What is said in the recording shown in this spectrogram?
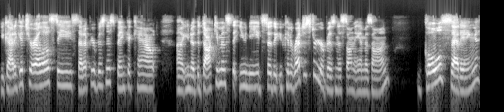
you got to get your LLC, set up your business bank account, uh, you know, the documents that you need so that you can register your business on Amazon, goal setting,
